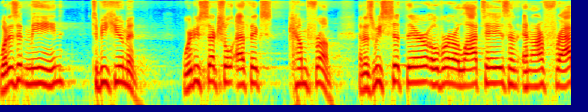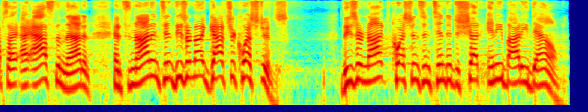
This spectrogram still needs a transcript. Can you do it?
What does it mean to be human? Where do sexual ethics come from? And as we sit there over our lattes and, and our fraps, I, I, ask them that. And, and it's not intended, these are not gotcha questions. These are not questions intended to shut anybody down.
